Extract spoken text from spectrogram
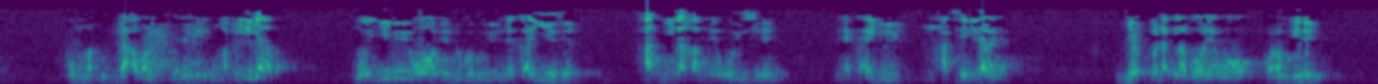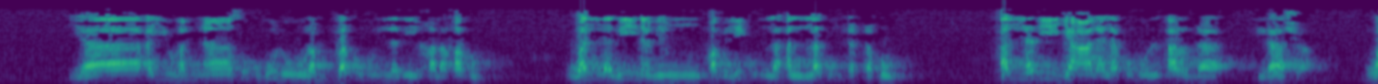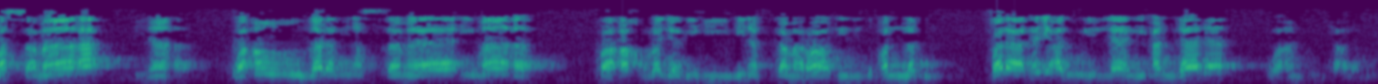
أمة الدعوة يعني الإجابة موي ني نيو ووتي دوغو ني نيك اي ييسر يا ايها الناس اعبدوا ربكم الذي خلقكم والذين من قبلكم لعلكم تتقون الذي جعل لكم الأرض فراشا والسماء بناء وأنزل من السماء ماء فأخرج به من الثمرات رزقا لكم فلا تجعلوا لله أندادا وأنتم تعلمون.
